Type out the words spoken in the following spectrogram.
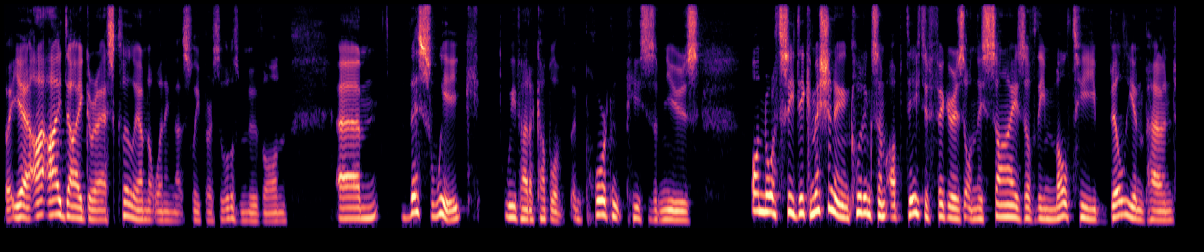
but yeah, I, I digress. Clearly, I'm not winning that sleeper, so we'll just move on. Um, this week, we've had a couple of important pieces of news on North Sea decommissioning, including some updated figures on the size of the multi billion pound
